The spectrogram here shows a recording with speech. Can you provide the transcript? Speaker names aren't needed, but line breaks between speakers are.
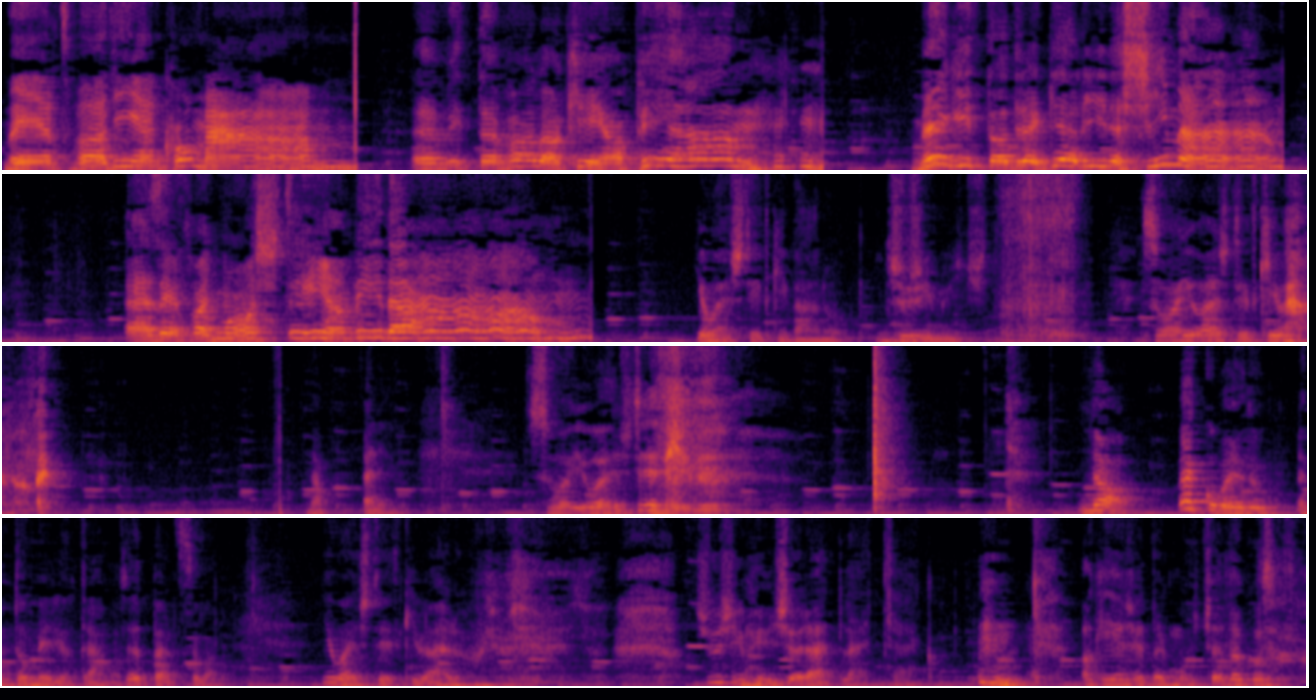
Miért vagy ilyen komám? Elvitte valaki a piám. Megittad reggelire simán. Ezért vagy most ilyen vidám. Jó estét kívánok, Zsuzsi Műcs. Szóval jó estét kívánok. Na, elég. Szóval jó estét kívánok. Na, megkomolyodunk. Nem tudom, miért jött rám az öt perc, szóval. Jó estét kívánok, Zsuzsi műsorát látják. Aki esetleg most csatlakozott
